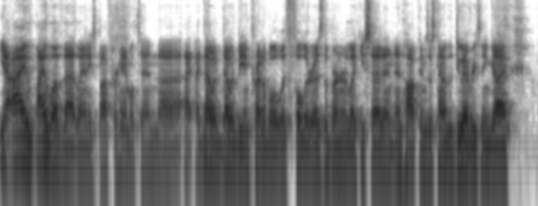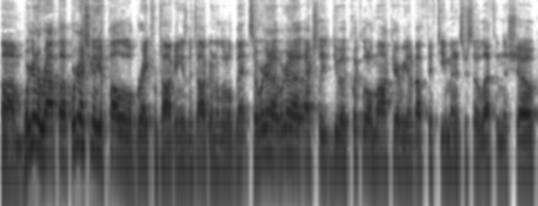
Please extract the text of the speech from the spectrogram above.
Yeah, I I love that landing spot for Hamilton. Uh, I, I, that would that would be incredible with Fuller as the burner, like you said, and, and Hopkins as kind of the do everything guy. Um, we're gonna wrap up. We're actually gonna give Paul a little break from talking. He's been talking a little bit, so we're gonna we're gonna actually do a quick little mock here. We got about 15 minutes or so left in the show,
